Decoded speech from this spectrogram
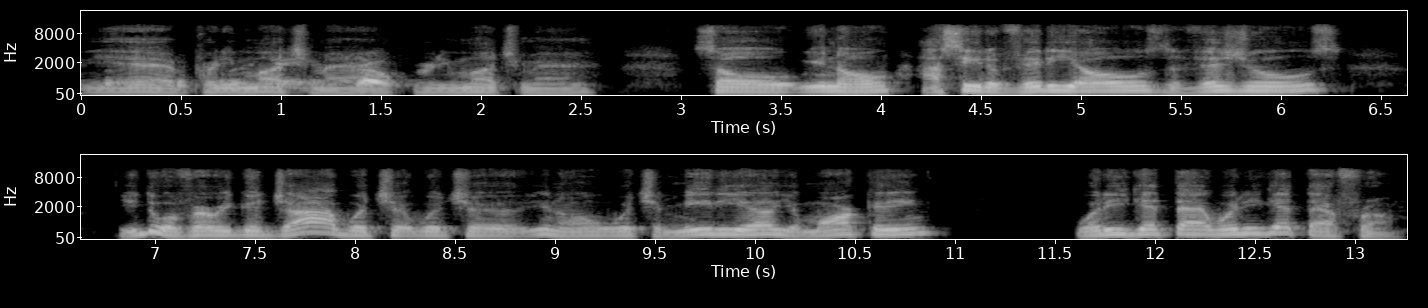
Yeah, for pretty for much, man. itself. Pretty much, man. So you know, I see the videos, the visuals. You do a very good job with your with your you know with your media, your marketing. Where do you get that? Where do you get that from?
